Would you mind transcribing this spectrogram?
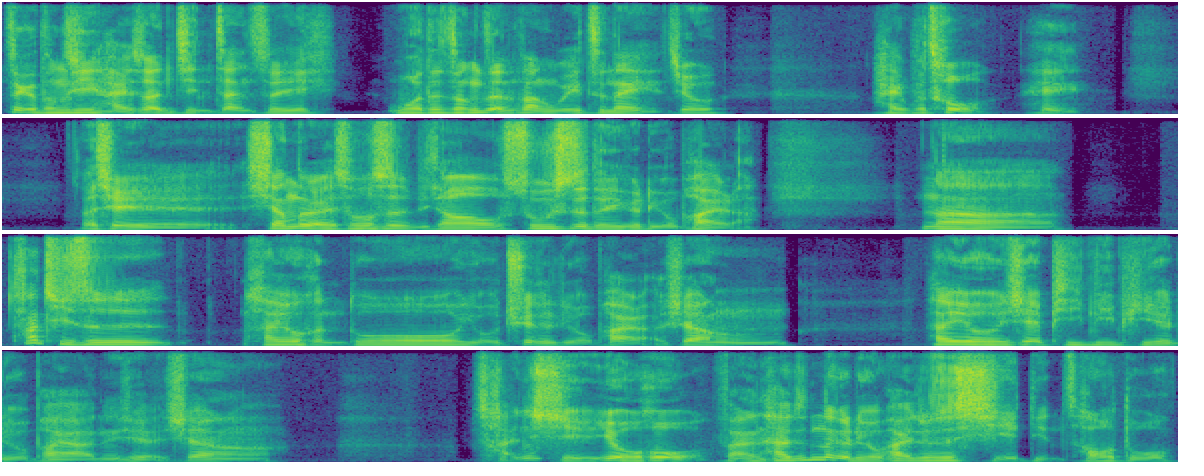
这个东西还算近战，所以我的容忍范围之内就还不错，嘿，而且相对来说是比较舒适的一个流派了。那它其实还有很多有趣的流派了，像还有一些 PVP 的流派啊，那些像。残血诱惑，反正他就那个流派就是血点超多，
